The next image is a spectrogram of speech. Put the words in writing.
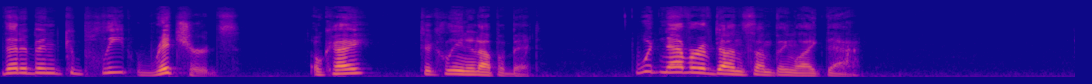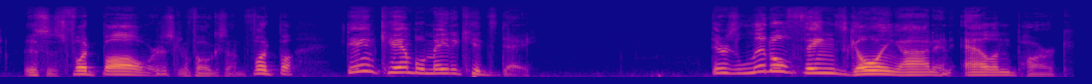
that have been complete Richards, okay, to clean it up a bit. Would never have done something like that. This is football. We're just going to focus on football. Dan Campbell made a kid's day. There's little things going on in Allen Park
